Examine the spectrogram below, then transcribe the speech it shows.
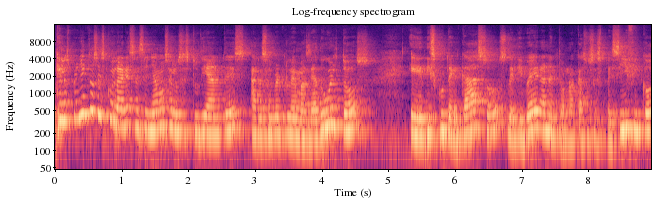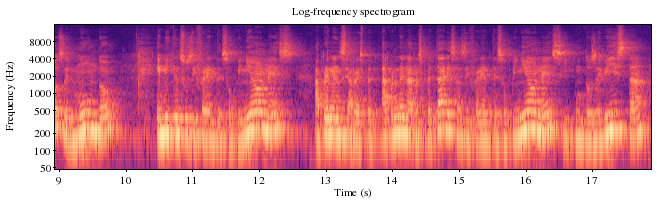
Que los proyectos escolares enseñamos a los estudiantes a resolver problemas de adultos, eh, discuten casos, deliberan en torno a casos específicos del mundo, emiten sus diferentes opiniones, aprenden a, a respetar esas diferentes opiniones y puntos de vista.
